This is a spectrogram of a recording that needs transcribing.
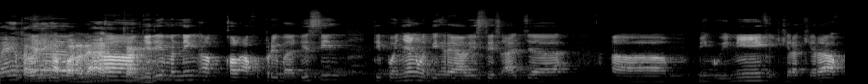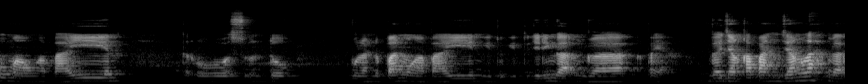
kayaknya tahunya Iya, nggak pernah ah, datang. jadi mending kalau aku pribadi sih tipenya yang lebih realistis aja. Em, minggu ini kira-kira aku mau ngapain, terus untuk bulan depan mau ngapain gitu-gitu. Jadi nggak nggak apa ya, nggak jangka panjang lah, nggak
